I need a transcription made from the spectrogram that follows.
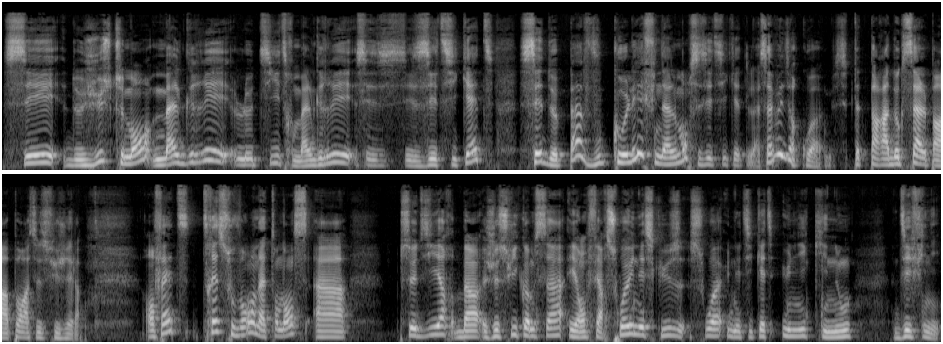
c'est de justement, malgré le titre, malgré ces, étiquettes, c'est de pas vous coller finalement ces étiquettes-là. Ça veut dire quoi? C'est peut-être paradoxal par rapport à ce sujet-là. En fait, très souvent, on a tendance à se dire, ben, je suis comme ça, et en faire soit une excuse, soit une étiquette unique qui nous définit.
